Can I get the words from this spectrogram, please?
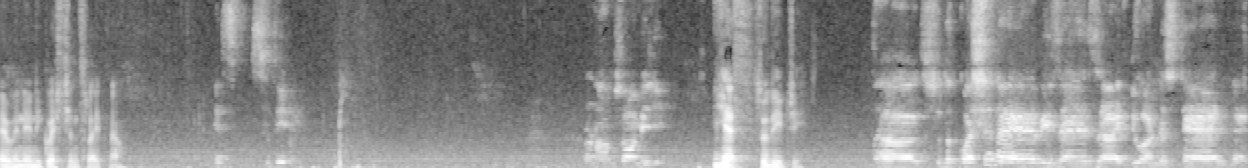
have any questions right now. Yes, Sudhir. Pranam Swamiji. Yes, Sudhirji. Uh, so the question I have is, as I do understand that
